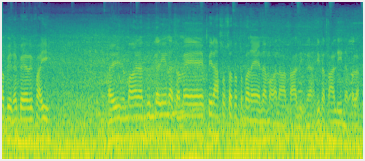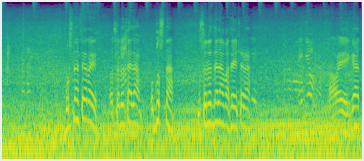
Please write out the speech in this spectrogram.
So bine-verify Ay yung mga nandun kanina sa may pinasok sa tutuban na yan mga nakatali na? Itatali na pala. Bus na sir eh. O sunod na lang. Ubus na. Sunod na lang. Pasensya na. Thank you. Okay, got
